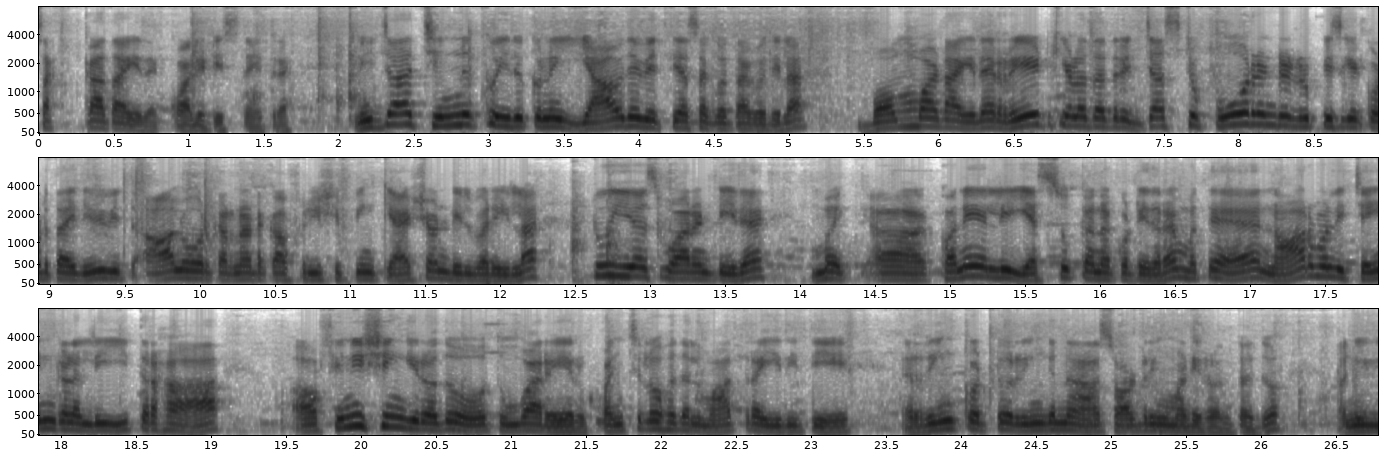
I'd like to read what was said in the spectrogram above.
ಸಖತ್ತಾಗಿದೆ ಕ್ವಾಲಿಟಿ ಸ್ನೇಹಿತರೆ. ನಿಜ ಚಿನ್ನಕ್ಕೂ ಇದಕ್ಕೂ ಯಾವುದೇ ವ್ಯತ್ಯಾಸ ಗೊತ್ತಾಗೋದಿಲ್ಲ. ಬೊಂಬಾಟ್ ಆಗಿದೆ. ರೇಟ್ ಕೇಳೋದಾದ್ರೆ ಜಸ್ಟ್ ಫೋರ್ ಹಂಡ್ರೆಡ್ ರುಪೀಸ್ಗೆ ಕೊಡ್ತಾ ಇದ್ದೀವಿ with all over Karnataka free shipping cash on delivery ಇಲ್ಲ. ಟೂ ಇಯರ್ಸ್ ವಾರಂಟಿ ಇದೆ. ಮ ಕೊನೆಯಲ್ಲಿ ಎಸ್ ಸುಕ್ಕನ್ನು ಕೊಟ್ಟಿದ್ದಾರೆ. ಮತ್ತು ನಾರ್ಮಲಿ ಚೈನ್ಗಳಲ್ಲಿ ಈ ತರಹ ಫಿನಿಶಿಂಗ್ ಇರೋದು ತುಂಬ ರೇರು ಪಂಚಲೋಹದಲ್ಲಿ ಮಾತ್ರ ಈ ರೀತಿ ರಿಂಗ್ ಕೊಟ್ಟು ರಿಂಗನ್ನ ಸಾಲ್ಡ್ರಿಂಗ್ ಮಾಡಿರೋವಂಥದ್ದು ನೀವು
